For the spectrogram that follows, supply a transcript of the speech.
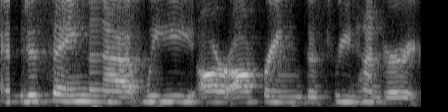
and just saying that we are offering the 300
